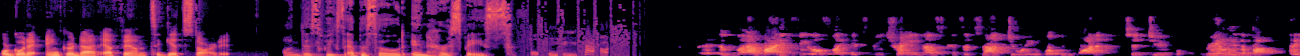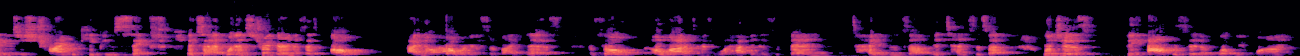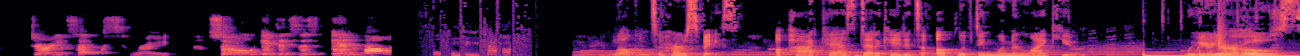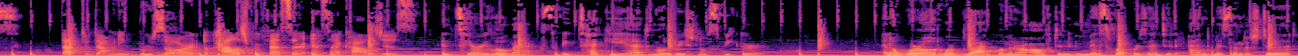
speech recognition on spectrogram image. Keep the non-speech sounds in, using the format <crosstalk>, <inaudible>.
or go to anchor.fm to get started. On this week's episode in Her Space. Our body feels like it's betraying us because it's not doing what we want it to do. Really, the body is just trying to keep you safe. It's that when it's triggered and it says, oh, I know how we're going to survive this. And so a lot of times what happens is it then tightens up, it tenses up, which is the opposite of what we want during sex. Right. So if it's this involuntary. Welcome to Her Space, a podcast dedicated to uplifting women like you. We're your hosts, Dr. Dominique Broussard, a college professor and psychologist, and Terri Lomax, a techie and motivational speaker. In a world where black women are often misrepresented and misunderstood,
